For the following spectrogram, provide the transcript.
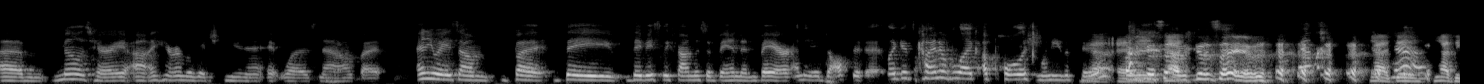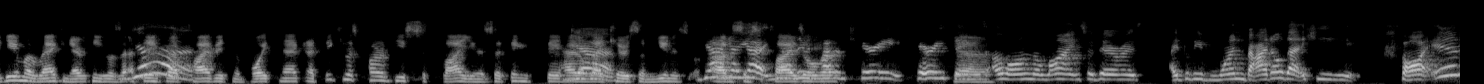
um, military. Uh, I can't remember which unit it was now, but anyways, um, but they they basically found this abandoned bear and they adopted it. Like it's kind of like a Polish Winnie the Pooh. yeah, I and was gonna say, I yeah, was gonna say. yeah, they, Yeah. yeah, they gave him a rank and everything. He was, I think, Yeah. a private to Wojtek. I think he was part of these supply units. I think they had him like carry some units, yeah, yeah, some yeah, yeah. supplies They would have him carry carry things Yeah. along the line. So there was, I believe, one battle that he fought in.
